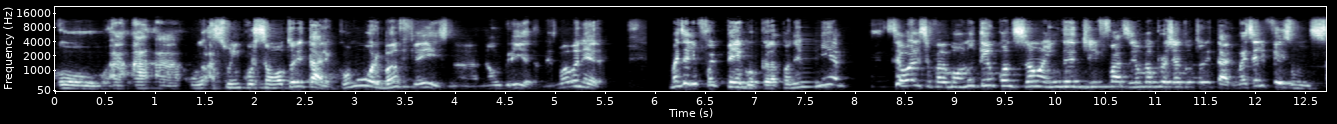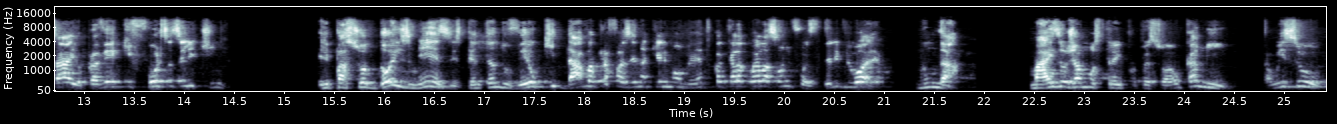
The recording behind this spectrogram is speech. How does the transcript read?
o, a, a, a, sua incursão autoritária, como o Orbán fez na, na Hungria, da mesma maneira. Mas ele foi pego pela pandemia. Você olha e você fala, bom, não tenho condição ainda de fazer o meu projeto autoritário. Mas ele fez um ensaio para ver que forças ele tinha. Ele passou dois meses tentando ver o que dava para fazer naquele momento com aquela correlação de forças. Ele viu, olha, não dá. Mas eu já mostrei para o pessoal o caminho. Então, isso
